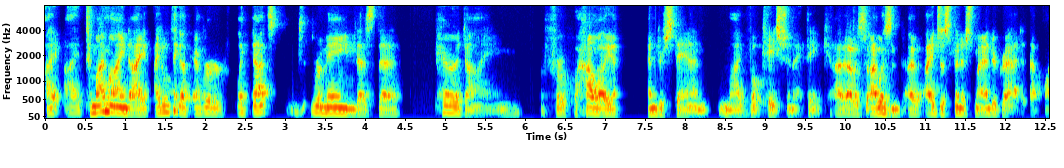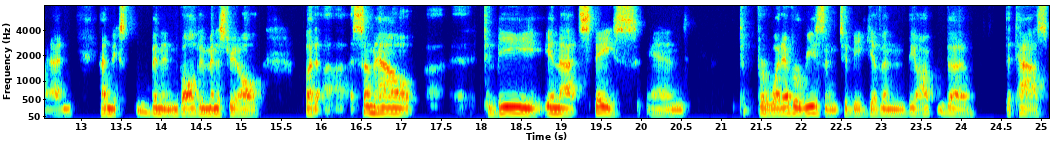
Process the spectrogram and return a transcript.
I, I, to my mind, I, I don't think I've ever like that's remained as the paradigm for how I understand my vocation. I think I, I was I wasn't I, I, just finished my undergrad at that point. I hadn't hadn't ex- been involved in ministry at all, but uh, somehow uh, to be in that space and to, for whatever reason to be given the the the task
